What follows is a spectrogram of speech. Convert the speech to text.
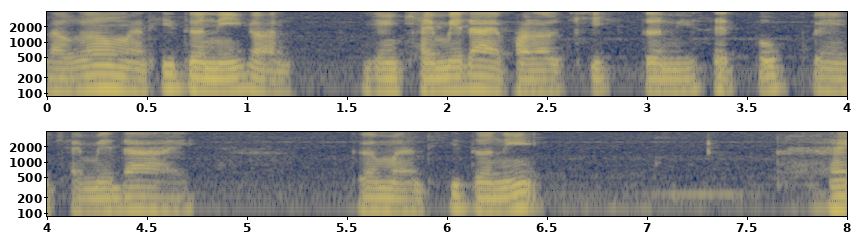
เราก็ต้องมาที่ตัวนี้ก่อน ยังใช้ไม่ได้ พอเราคลิกตัวนี้เสร็จปุ๊บก็ยังใช้ไม่ได้ ก็มาที่ตัวนี้ ให้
